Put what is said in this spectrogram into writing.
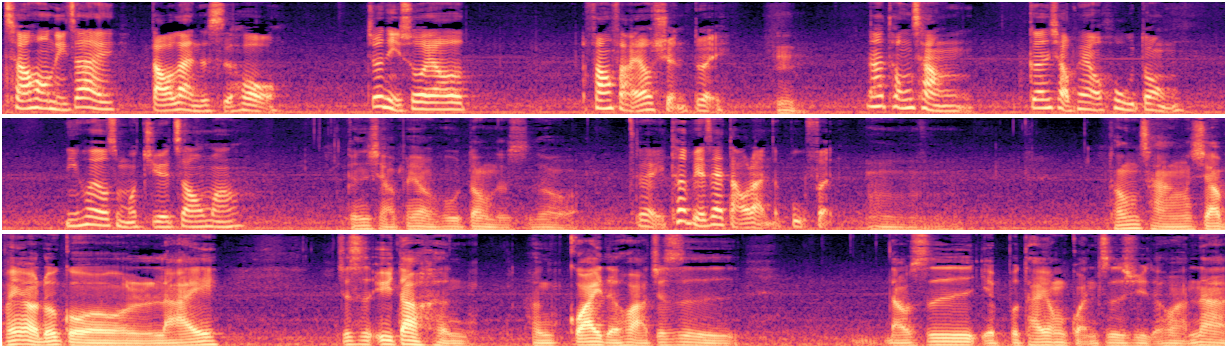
陈鸿你在导览的时候，就你说要方法要选对，嗯，那通常。跟小朋友互动，你会有什么绝招吗？跟小朋友互动的时候，对，特别在导览的部分。嗯，通常小朋友如果来，就是遇到很很乖的话，就是老师也不太用管秩序的话，那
